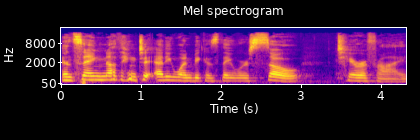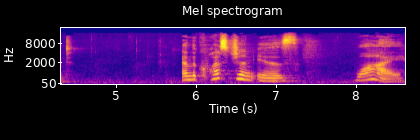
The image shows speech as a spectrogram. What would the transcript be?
and saying nothing to anyone because they were so terrified. And the question is why?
